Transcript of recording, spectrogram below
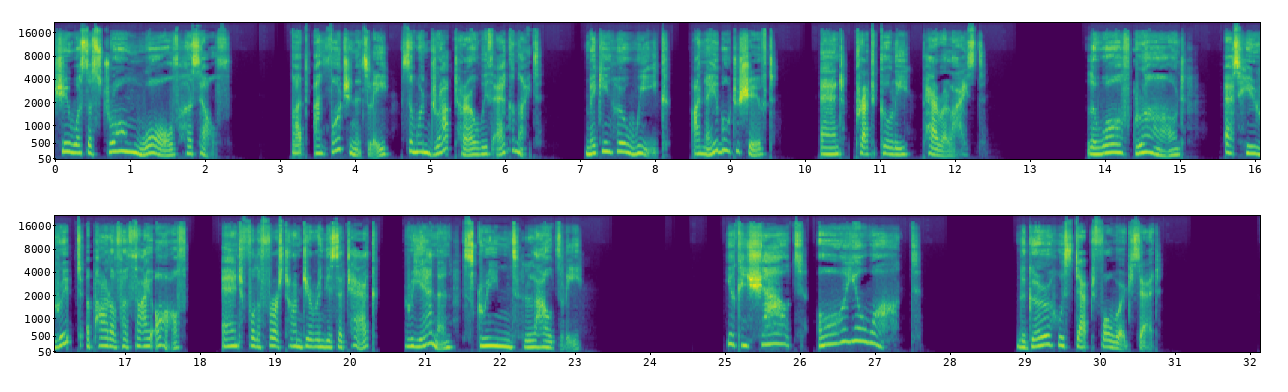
She was a strong wolf herself. But unfortunately, someone drugged her with aconite, making her weak, unable to shift, and practically paralyzed. The wolf groaned as he ripped a part of her thigh off, and for the first time during this attack, Rhiannon screamed loudly. You can shout all you want, the girl who stepped forward said.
